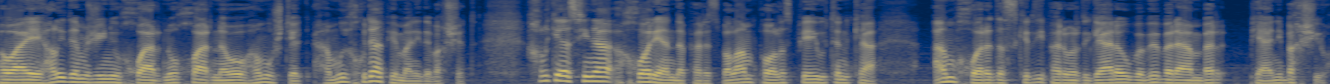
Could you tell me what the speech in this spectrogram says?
هەوایەی هەڵی دەمژین و خواردن و خواردنەوە و هەموو شتێک هەمووی خوددا پێمانی دەبەخشێت خەڵکی ئەسینا خۆریان دەپەرست بەڵام پۆلس پێی وتن کە ئەم خۆرە دەستکردی پەروەردگارە و بەبێ بەرامبەر پیانی بەخشیوە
